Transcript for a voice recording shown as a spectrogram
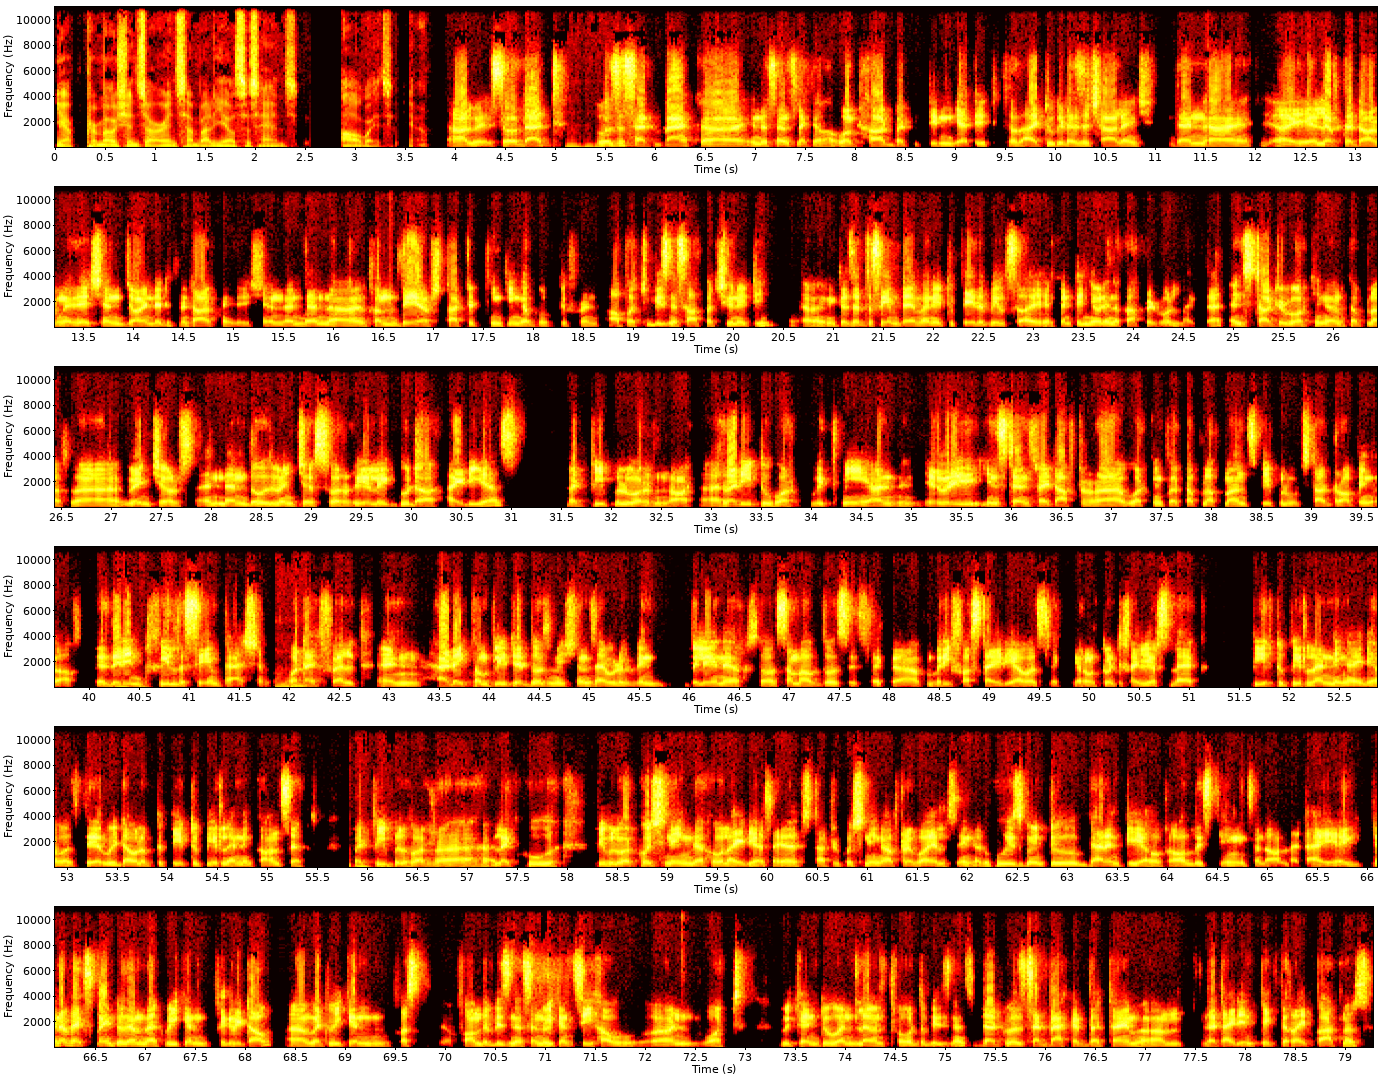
Yeah, promotions are in somebody else's hands always. Yeah. Always. So that mm-hmm. was a setback uh, in the sense like I worked hard but didn't get it. So I took it as a challenge. Then uh, I left that organization, joined a different organization, and then uh, from there started thinking about different oppor- business opportunity uh, because at the same time I need to pay the bills. So I continued in the corporate world like that and started working on a couple of uh, ventures. And then those ventures were really good uh, ideas but people were not uh, ready to work with me. And in every instance, right after uh, working for a couple of months, people would start dropping off because they didn't feel the same passion mm-hmm. what I felt. And had I completed those missions, I would have been billionaire. So some of those is like uh, very first idea was like around 25 years back. Peer-to-peer lending idea was there. We developed a peer-to-peer lending concept but people who are uh, like who people were questioning the whole idea so i started questioning after a while saying who is going to guarantee out all these things and all that i, I kind of explained to them that we can figure it out uh, but we can first form the business and we can see how uh, and what we can do and learn throughout the business. That was a setback at that time um, that I didn't pick the right partners.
